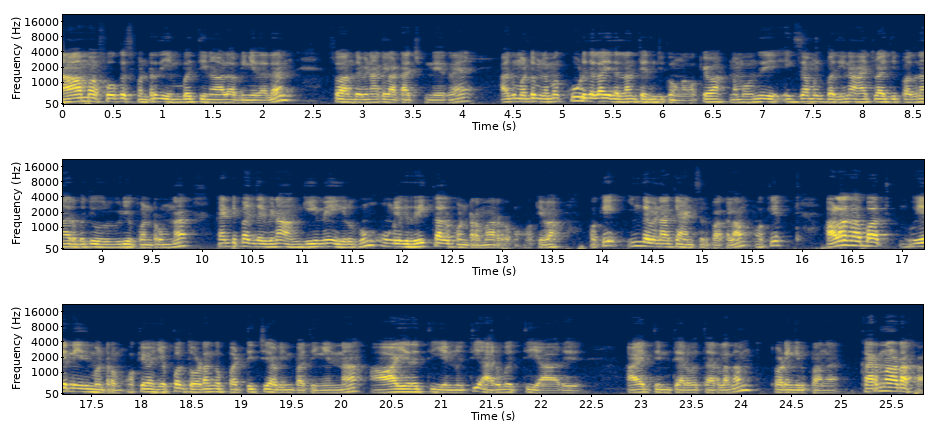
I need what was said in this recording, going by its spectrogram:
நாம் ஃபோக்கஸ் பண்ணுறது எண்பத்தி நாலு அப்படிங்கிறதால. ஸோ அந்த வினாக்கள் அட்டாச் பண்ணிடுறேன். அது மட்டும் இல்லாமல் கூடுதலாக இதெல்லாம் தெரிஞ்சுக்கோங்க ஓகேவா நம்ம வந்து எக்ஸாம்பிள் பார்த்தீங்கன்னா ஆயிரத்தி தொள்ளாயிரத்தி பதினாறு பற்றி ஒரு வீடியோ பண்ணுறோம்னா கண்டிப்பாக இந்த வினா அங்கேயுமே இருக்கும். உங்களுக்கு ரீகால் பண்ணுற மாதிரி இருக்கும் ஓகேவா ஓகே இந்த வினாக்கு ஆன்சர் பார்க்கலாம் ஓகே அலகாபாத் உயர் நீதிமன்றம் ஓகேவா எப்போ தொடங்கப்பட்டுச்சு அப்படின்னு பார்த்தீங்கன்னா ஆயிரத்தி எண்ணூற்றி அறுபத்தி ஆறு. ஆயிரத்தி எண்ணூற்றி அறுபத்தாறில் தான் தொடங்கியிருப்பாங்க. கர்நாடகா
